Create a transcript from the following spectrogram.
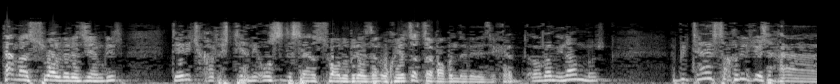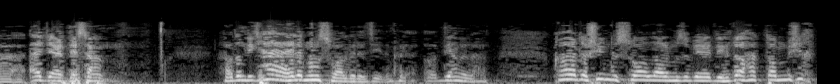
Hemen sual vereceğim. Der ki kardeş yani o da senin sualı birazdan okuyacak cevabını da verecek. Adam inanmır. Bir ters saklıyor ki ha eğer desem adam diyor ki ha hele bunu sual o diyen rahat. Kardeş şimdi suallarımızı verdik rahatlanmışık.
